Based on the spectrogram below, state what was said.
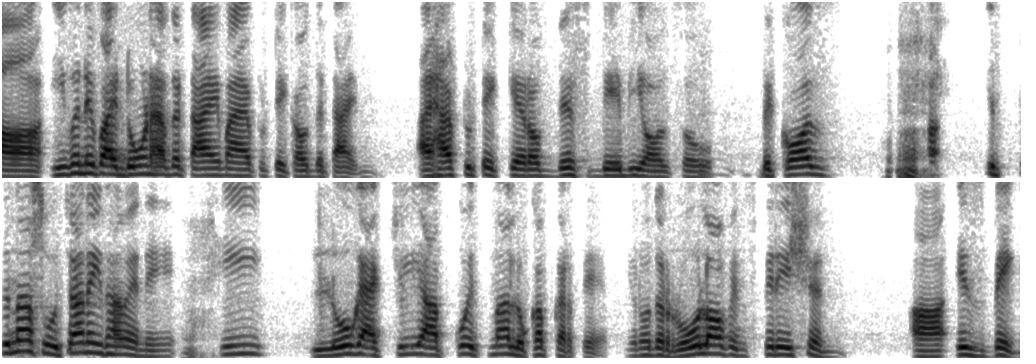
uh, even if i don't have the time i have to take out the time i have to take care of this baby also because uh, इतना सोचा नहीं था मैंने कि लोग एक्चुअली आपको इतना लुकअप करते हैं यू नो द रोल ऑफ इंस्पिरेशन इज बिग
